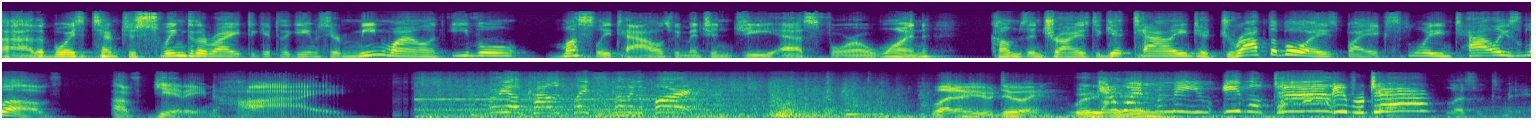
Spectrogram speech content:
Uh, the boys attempt to swing to the right to get to the game sphere. Meanwhile, an evil muscly Tau, as we mentioned, GS401, comes and tries to get Towelie to drop the boys by exploiting Towelie's love of getting high. Hurry up, Kyle. This place is coming apart. What are you doing? Get away from me, you evil town! Evil town! Listen to me.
